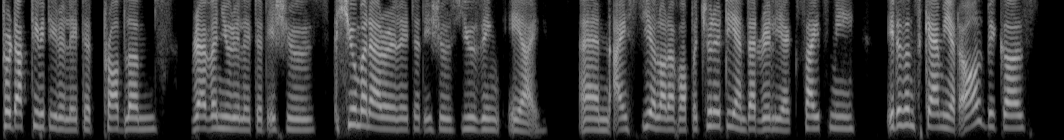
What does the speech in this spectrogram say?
productivity related problems, revenue related issues, human error related issues using AI. And I see a lot of opportunity and that really excites me. It doesn't scare me at all because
